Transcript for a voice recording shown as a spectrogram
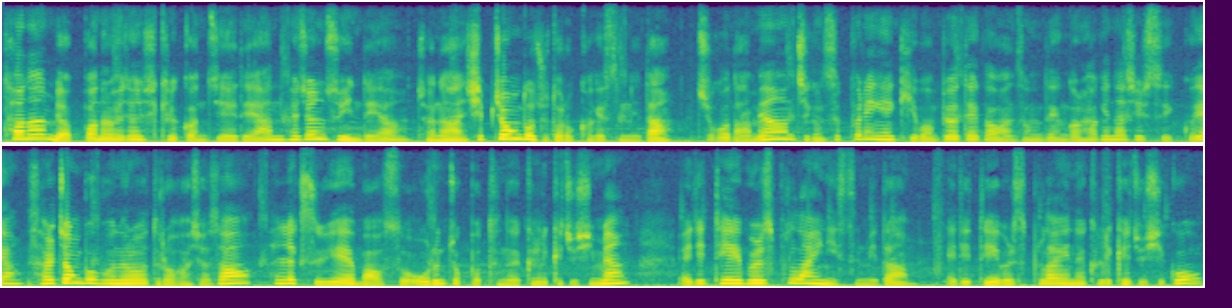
턴은 몇 번을 회전시킬 건지에 대한 회전수인데요. 저는 한 10 정도 주도록 하겠습니다. 주고 나면 지금 스프링의 기본 뼈대가 완성된 걸 확인하실 수 있고요. 설정 부분으로 들어가셔서 헬릭스 위에 마우스 오른쪽 버튼을 클릭해 주시면 에디 테이블 스플라인이 있습니다. 에디 테이블 스플라인을 클릭해 주시고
